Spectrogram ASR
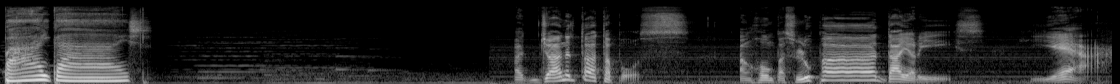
Bye guys! At dyan nagtatapos ang Hompas Lupa Diaries. Yeah!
